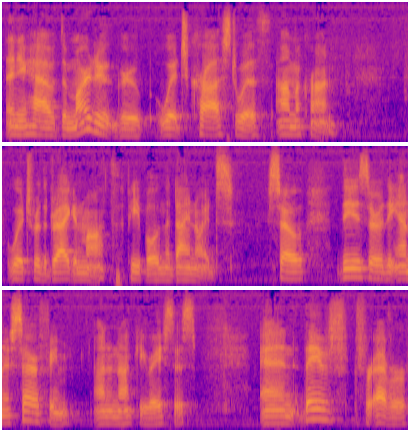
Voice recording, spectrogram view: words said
then you have the Marduk group, which crossed with Omicron, which were the dragon moth people and the dinoids. So these are the Anu Anunnaki races. And they've forever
